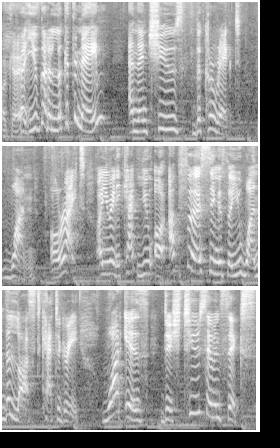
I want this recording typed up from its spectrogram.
Okay. But you've got to look at the name and then choose the correct one. All right. Are you ready, Kat? You are up first, seeing as though you won the last category. What is dish 276?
